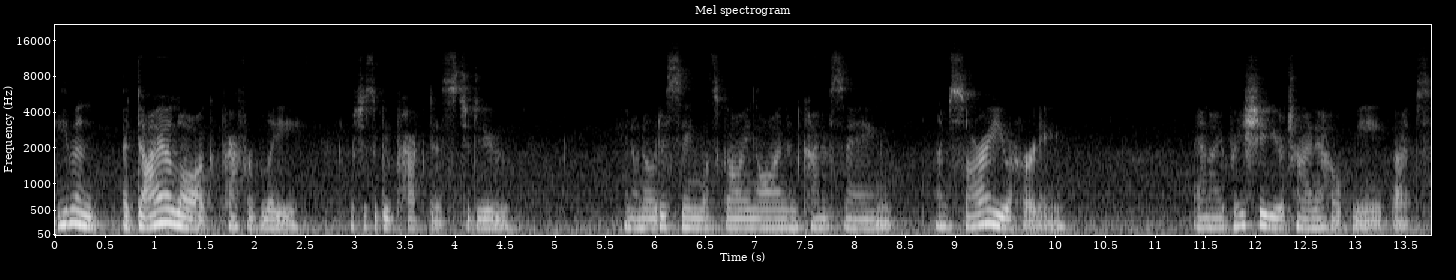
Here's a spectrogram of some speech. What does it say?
Even a dialogue, preferably, which is a good practice to do. You know, noticing what's going on and kind of saying, I'm sorry you're hurting. And I appreciate you're trying to help me, but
